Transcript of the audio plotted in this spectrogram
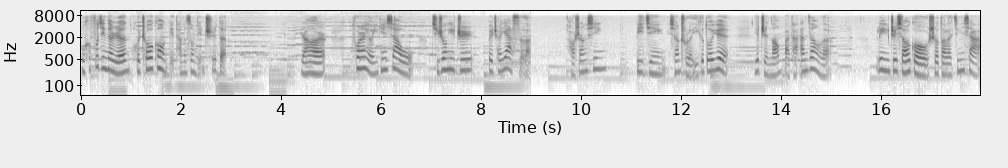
我和附近的人会抽空给他们送点吃的。然而。突然有一天下午，其中一只被车压死了，好伤心。毕竟相处了一个多月，也只能把它安葬了。另一只小狗受到了惊吓，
